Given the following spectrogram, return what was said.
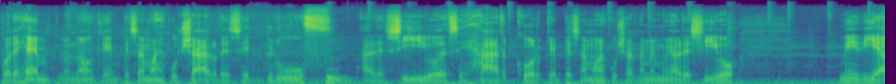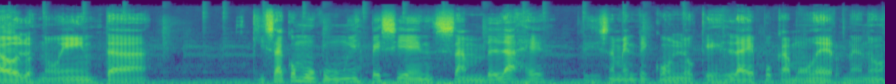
por ejemplo, ¿no? Que empezamos a escuchar de ese groove agresivo, de ese hardcore que empezamos a escuchar también muy agresivo, mediados de los 90, quizá como con una especie de ensamblaje precisamente con lo que es la época moderna, ¿no?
